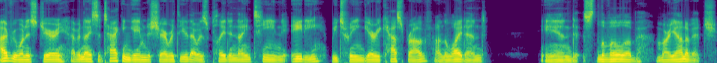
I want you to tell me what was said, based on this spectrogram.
Hi everyone, it's Jerry. I have a nice attacking game to share with you that was played in 1980 between Garry Kasparov on the white end and Slavoljub Marjanovic.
